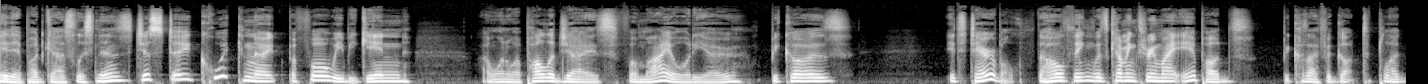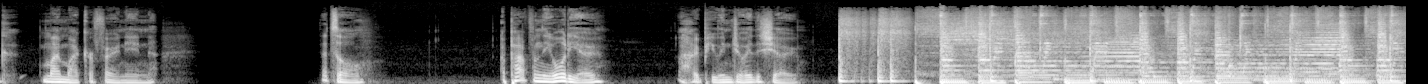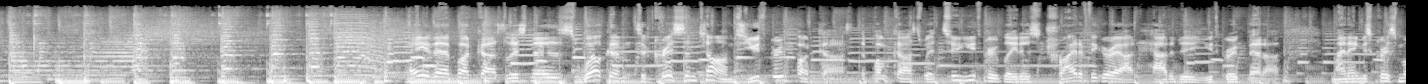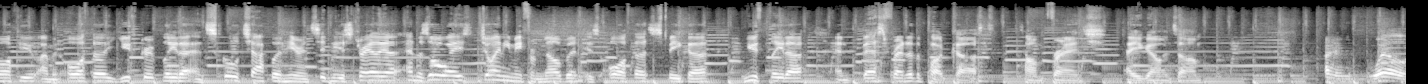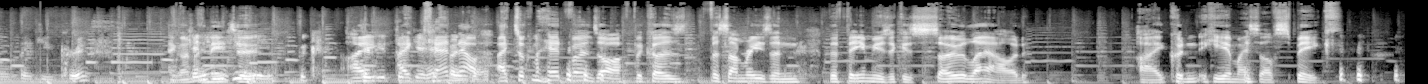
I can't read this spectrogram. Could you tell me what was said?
Hey there, podcast listeners. Just a quick note before we begin. I want to apologize for my audio because it's terrible. The whole thing was coming through my AirPods because I forgot to plug my microphone in. That's all. Apart from the audio, I hope you enjoy the show. Hey there, podcast listeners. Welcome to Chris and Tom's Youth Group Podcast, the podcast where two youth group leaders try to figure out how to do youth group better. My name is Chris Morphew. I'm an author, youth group leader, and school chaplain here in Sydney, Australia. And as always, joining me from Melbourne is author, speaker, youth leader, and best friend of the podcast, Tom French. How you going, Tom? I'm well, thank you, Chris. Hang on, Can I need to. I, I can now. off. I took my headphones off because for some reason the theme music is so loud I couldn't hear myself speak.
